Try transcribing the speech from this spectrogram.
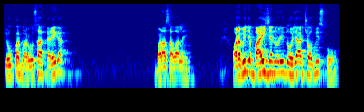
के ऊपर भरोसा करेगा? बड़ा सवाल है। और अभी जब 22 जनवरी 2024 को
